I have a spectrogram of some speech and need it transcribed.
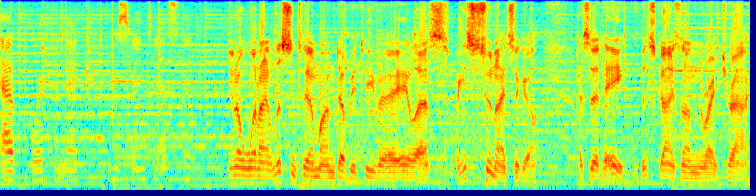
outpour for Nick. It was fantastic. You know, when I listened to him on WTVA last, I guess two nights ago, I said, hey, this guy's on the right track.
